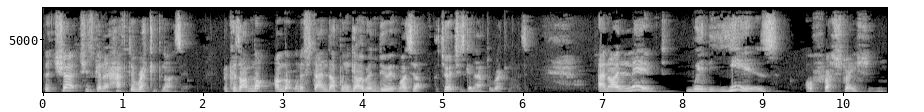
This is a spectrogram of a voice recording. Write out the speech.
the church is going to have to recognize it because I'm not, I'm not going to stand up and go and do it myself. The church is going to have to recognize it. And I lived with years of frustration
